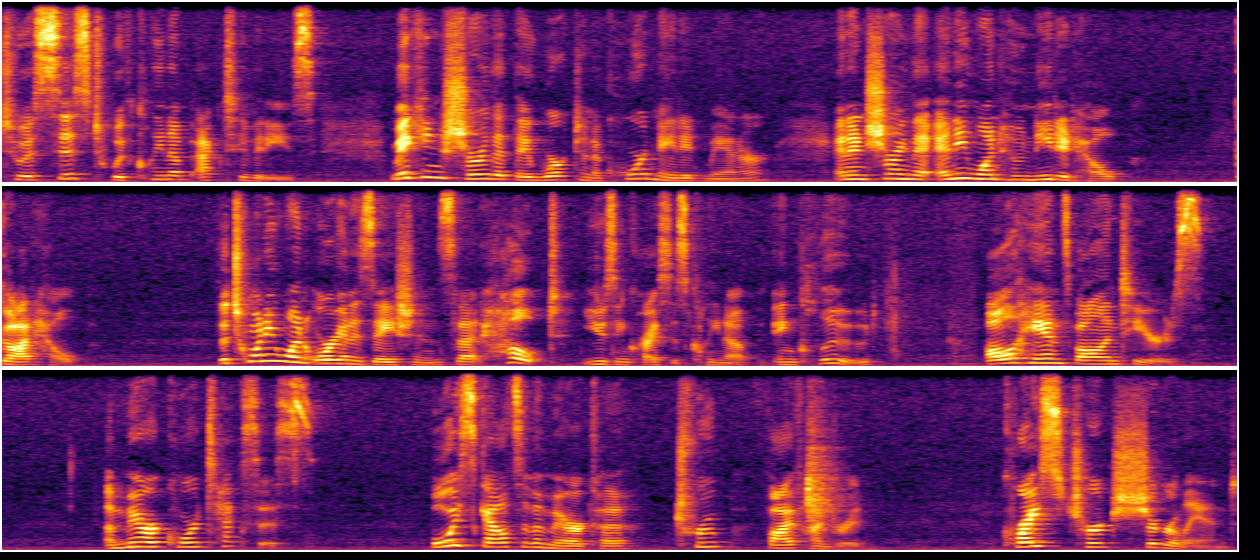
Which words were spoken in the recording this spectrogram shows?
to assist with cleanup activities, making sure that they worked in a coordinated manner and ensuring that anyone who needed help got help. The 21 organizations that helped using crisis cleanup include All Hands Volunteers, AmeriCorps Texas, Boy Scouts of America Troop 500, Christ Church Sugarland,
